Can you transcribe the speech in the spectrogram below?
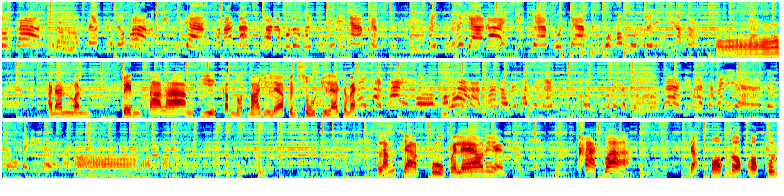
ต้นกล้าที่เราลงแปลงเสร็จแล้วว่ามันติดหรือยังประมาณ3าสี่วันเราก็เริ่มให้ปุ๋ยให้น้ำแบบ ให้ปุ๋ยให้ยาได้ ฉีดยาพ่นยาเป็นพวกฮอร์โมนอะไรอย่างนี้นะคะอ๋ออันนั้นมันเป็นตารางที่กำหนดมาอยู่แล้วเป็นสูตรอยู่แล้วใช่ไหมใช่ค่ะ หลังจากปลูกไปแล้วเนี่ยคาดว่าจะออกดอกออกผล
